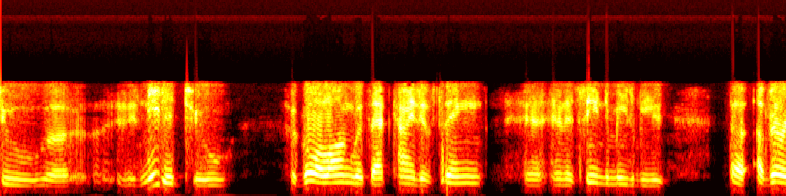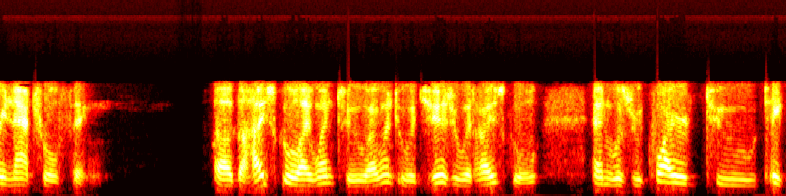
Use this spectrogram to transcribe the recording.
to uh, needed to go along with that kind of thing, and it seemed to me to be a, a very natural thing. Uh, the high school I went to, I went to a Jesuit high school and was required to take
